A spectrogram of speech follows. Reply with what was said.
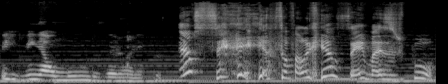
Bem-vindo ao mundo, Verônica. Eu sei, eu tô falando que eu sei, mas, tipo,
